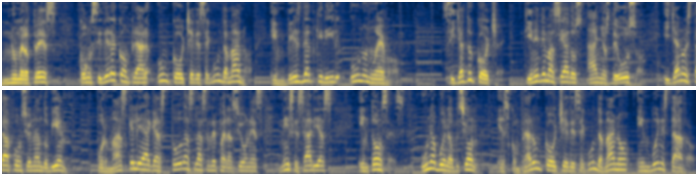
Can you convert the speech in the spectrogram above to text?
Número 3. Considera comprar un coche de segunda mano en vez de adquirir uno nuevo. Si ya tu coche tiene demasiados años de uso y ya no está funcionando bien, por más que le hagas todas las reparaciones necesarias, entonces una buena opción es comprar un coche de segunda mano en buen estado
